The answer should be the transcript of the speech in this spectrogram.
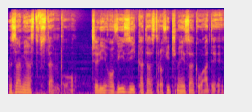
Zamiast wstępu czyli o wizji katastroficznej zagłady.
